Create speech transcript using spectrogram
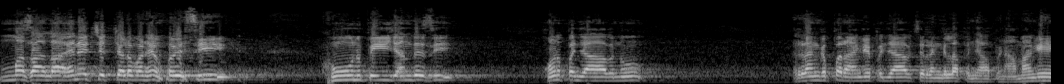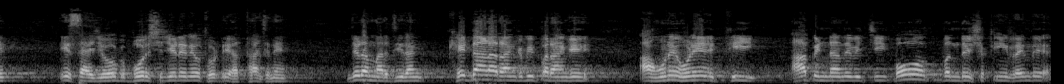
ਮਸਾਂ ਲਾਏ ਨੇ, ਚਿੱਚੜ ਬਣੇ ਹੋਏ ਸੀ। ਖੂਨ ਪੀ ਜਾਂਦੇ ਸੀ। ਹੁਣ ਪੰਜਾਬ ਨੂੰ ਰੰਗ ਭਰਾਂਗੇ, ਪੰਜਾਬ 'ਚ ਰੰਗਲਾ ਪੰਜਾਬ ਬਣਾਵਾਂਗੇ। ਇਹ ਸਹਿਯੋਗ ਬੁਰਸ਼ ਜਿਹੜੇ ਨੇ ਉਹ ਤੁਹਾਡੇ ਹੱਥਾਂ 'ਚ ਨੇ। ਜਿਹੜਾ ਮਰਜ਼ੀ ਰੰਗ, ਖੇਡਾਂ ਵਾਲਾ ਰੰਗ ਵੀ ਭਰਾਂਗੇ। ਆ ਹੁਣੇ ਹੁਣੇ ਇੱਥੇ ਆ ਪਿੰਡਾਂ ਦੇ ਵਿੱਚ ਹੀ ਬਹੁਤ ਬੰਦੇ ਸ਼ਕੀਨ ਰਹਿੰਦੇ ਆ।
